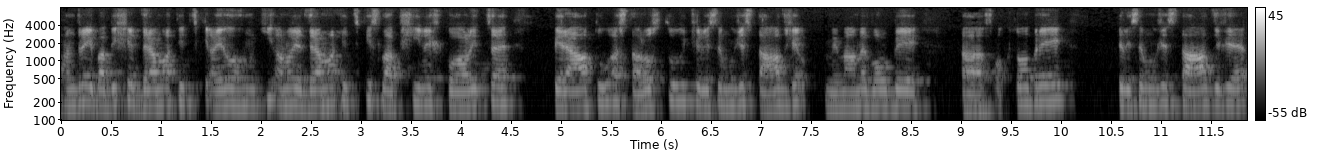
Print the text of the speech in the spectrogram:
Andrej Babiš je dramaticky a jeho hnutí ano je dramaticky slabší než koalice Pirátů a starostů, čili se může stát, že my máme volby v oktobri, čili se může stát, že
